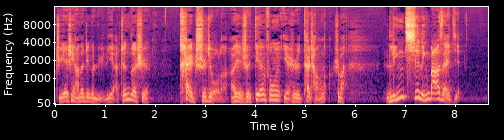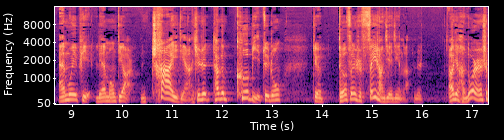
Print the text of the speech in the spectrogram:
职业生涯的这个履历啊，真的是太持久了，而且是巅峰也是太长了，是吧？零七零八赛季 MVP 联盟第二，差一点啊，其实他跟科比最终。这个得分是非常接近的，而且很多人是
